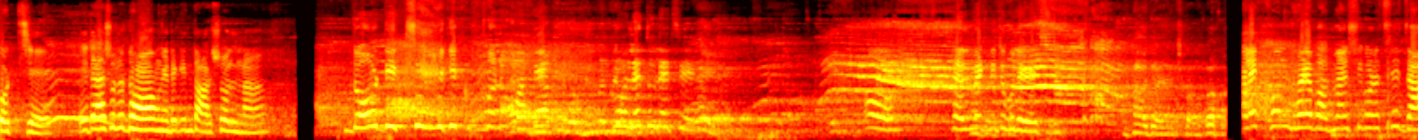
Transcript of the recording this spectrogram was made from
করছে। এটা আসলে ঢং, এটা কিন্তু আসল না। দৌড় দিচ্ছে, কি কোনো পথে বলে তুলেছে। ও, হেলমেট নিতে ভুলে গেছি। অনেকক্ষণ ধরে বদমাইশি করেছে, যা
